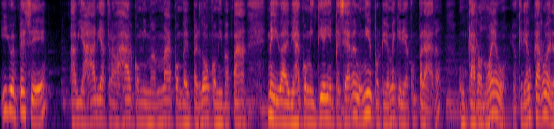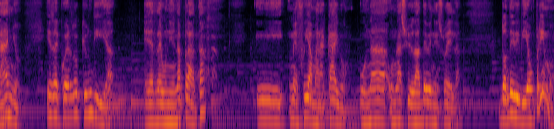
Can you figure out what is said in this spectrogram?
Y yo empecé a viajar y a trabajar con mi mamá, con el perdón, con mi papá, me iba a viajar con mi tía y empecé a reunir porque yo me quería comprar un carro nuevo, yo quería un carro del año. Y recuerdo que un día eh, reuní una plata y me fui a Maracaibo, una, una ciudad de Venezuela, donde vivía un primo.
